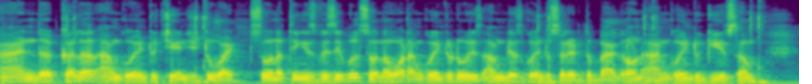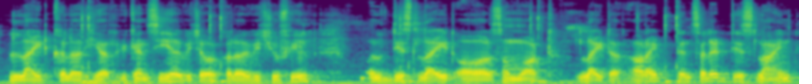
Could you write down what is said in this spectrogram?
and the color I'm going to change it to white. So nothing is visible. So now what I'm going to do is I'm just going to select the background. And going to give some light color here. You can see here whichever color which you feel this light or somewhat lighter. All right then select this line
